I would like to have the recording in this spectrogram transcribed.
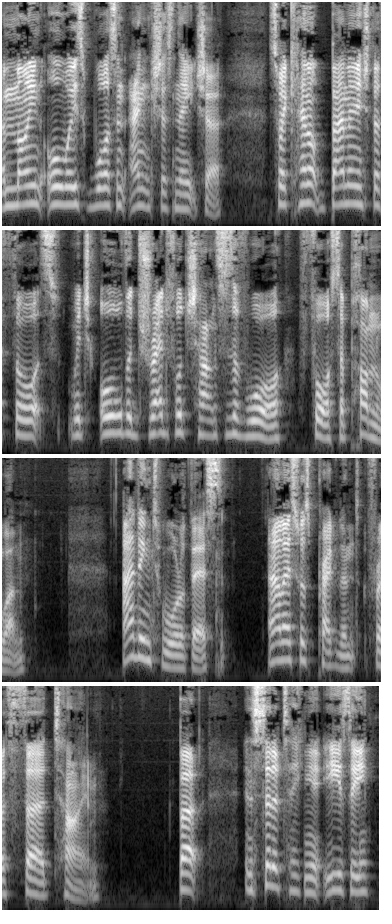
And mine always was an anxious nature, so I cannot banish the thoughts which all the dreadful chances of war force upon one. Adding to all of this, Alice was pregnant for a third time. But instead of taking it easy,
